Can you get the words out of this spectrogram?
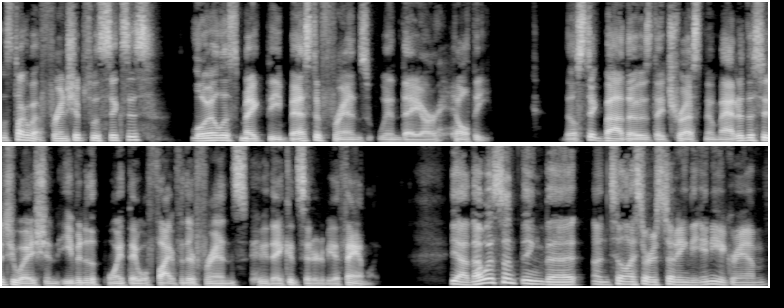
Let's talk about friendships with sixes. Loyalists make the best of friends when they are healthy. They'll stick by those they trust no matter the situation, even to the point they will fight for their friends who they consider to be a family. Yeah, that was something that until I started studying the Enneagram,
